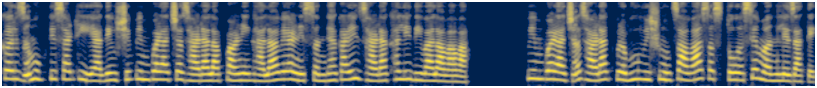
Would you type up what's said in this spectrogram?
कर्जमुक्तीसाठी या दिवशी पिंपळाच्या झाडाला पाणी घालावे आणि संध्याकाळी झाडाखाली दिवा लावावा. पिंपळाच्या झाडात प्रभू विष्णूचा वास असतो असे मानले जाते.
